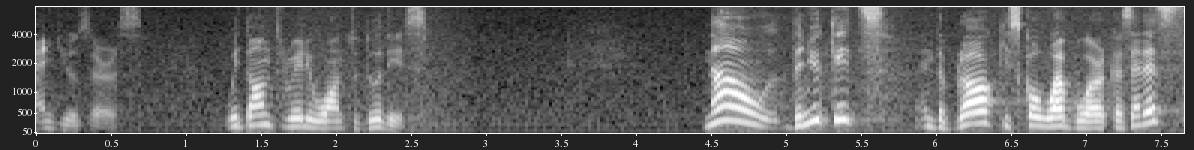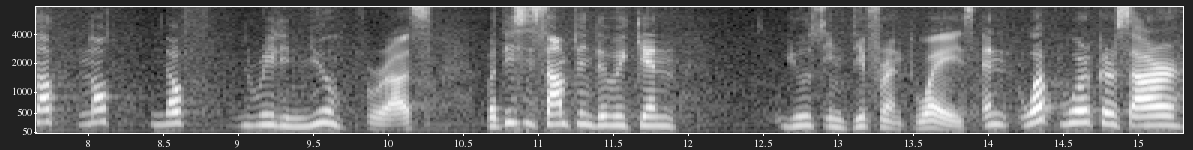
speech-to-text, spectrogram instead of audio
end users. We don't really want to do this. Now, the new kit in the block is called Web Workers, and that's not, not, not really new for us, but this is something that we can use in different ways. And web workers are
